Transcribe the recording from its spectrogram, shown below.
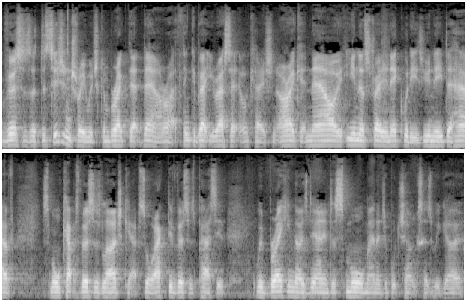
versus a decision tree which can break that down. All right, think about your asset allocation. All right, now in Australian equities, you need to have small caps versus large caps or active versus passive. We're breaking those down into small, manageable chunks as we go.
